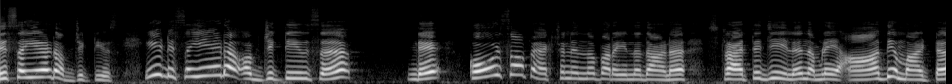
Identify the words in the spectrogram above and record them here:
ഡിസയേർഡ് ഒബ്ജക്റ്റീവ്സ് ഈ ഡിസയേർഡ് ഒബ്ജക്റ്റീവ്സിന്റെ കോഴ്സ് ഓഫ് ആക്ഷൻ എന്ന് പറയുന്നതാണ് സ്ട്രാറ്റജിയിൽ നമ്മൾ ആദ്യമായിട്ട്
